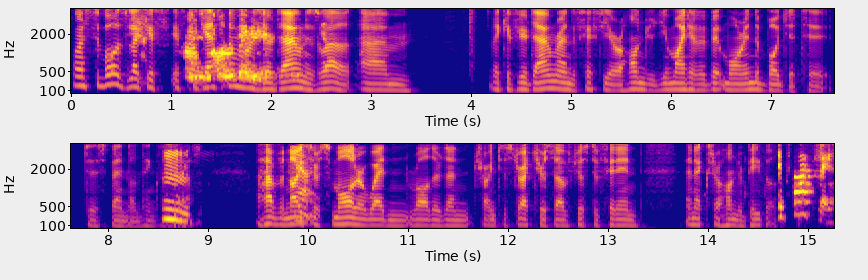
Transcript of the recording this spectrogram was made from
Well, I suppose like if if the guest numbers are down as well, um, like if you're down around the fifty or hundred, you might have a bit more in the budget to to spend on things like mm. that. Have a nicer, yeah. smaller wedding rather than trying to stretch yourself just to fit in an extra hundred people. Exactly.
